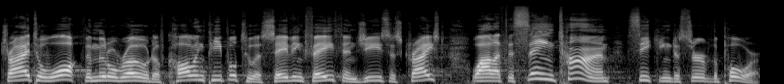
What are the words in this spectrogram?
tried to walk the middle road of calling people to a saving faith in Jesus Christ while at the same time seeking to serve the poor.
